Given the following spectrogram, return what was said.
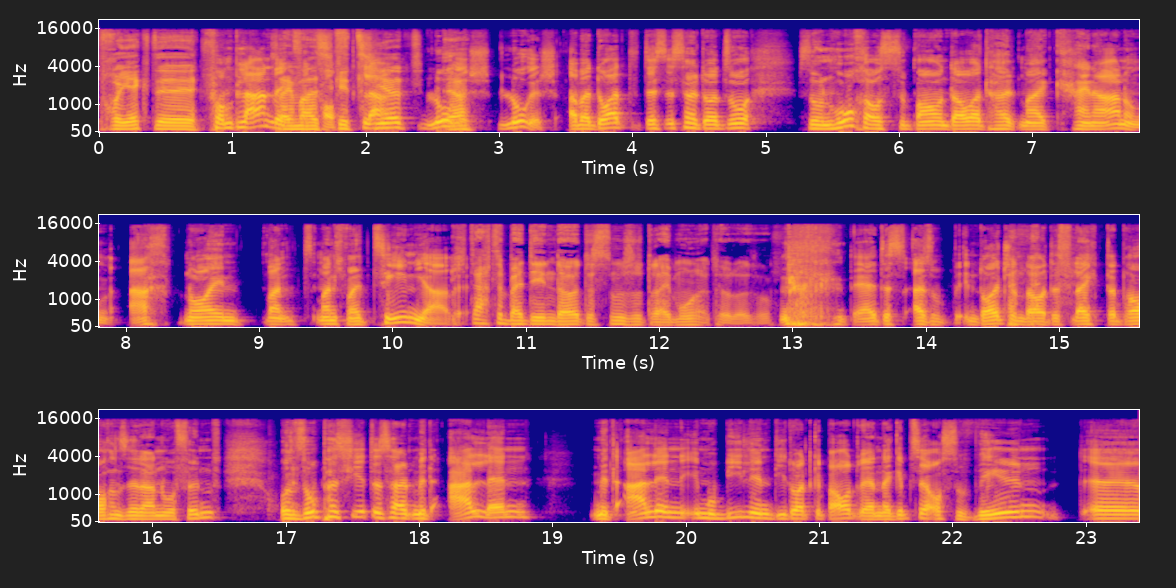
Projekte Vom Plan weg mal, verkauft, skizziert, Klar, logisch, logisch. Aber dort, das ist halt dort so, so ein Hochhaus zu bauen, dauert halt mal, keine Ahnung, acht, neun, man- manchmal zehn Jahre. Ich dachte, bei denen dauert das nur so drei Monate oder so. Ja, das, also in Deutschland dauert es vielleicht, da brauchen sie da nur fünf. Und so passiert es halt mit allen, mit allen Immobilien, die dort gebaut werden. Da gibt's ja auch so Villen, äh,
